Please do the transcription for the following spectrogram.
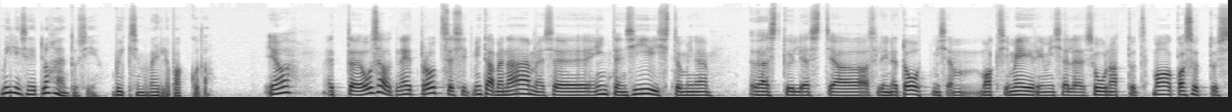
milliseid lahendusi võiksime välja pakkuda? jah, et osalt need protsessid, mida me näeme, see intensiivistumine ühest küljest ja selline tootmise maksimeerimisele suunatud maakasutus,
